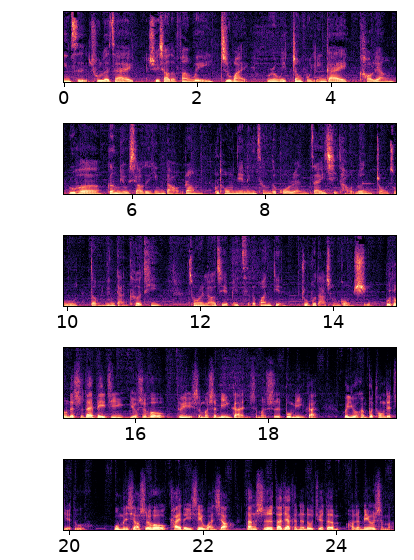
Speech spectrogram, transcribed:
因此，除了在学校的范围之外，我认为政府应该考量如何更有效地引导，让不同年龄层的国人在一起讨论种族等敏感课题，从而了解彼此的观点，逐步达成共识。不同的时代背景，有时候对什么是敏感，什么是不敏感，会有很不同的解读。我们小时候开的一些玩笑，当时大家可能都觉得好像没有什么，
